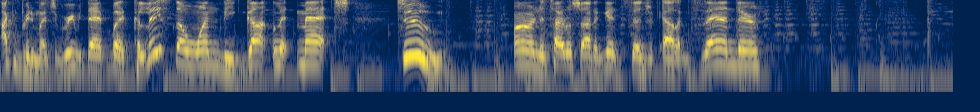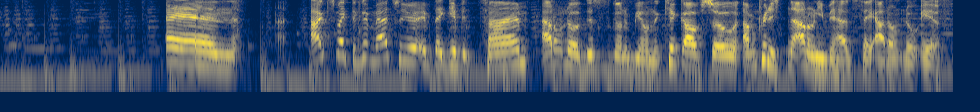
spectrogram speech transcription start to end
I can pretty much agree with that. But Kalisto won the gauntlet match to earn the title shot against Cedric Alexander. And I expect a good match here if they give it time. I don't know if this is going to be on the kickoff show. I'm pretty. I don't even have to say I don't know if.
